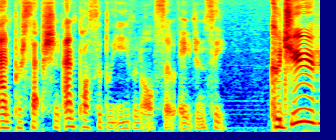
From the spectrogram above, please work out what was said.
and perception and possibly even also agency. Could you,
